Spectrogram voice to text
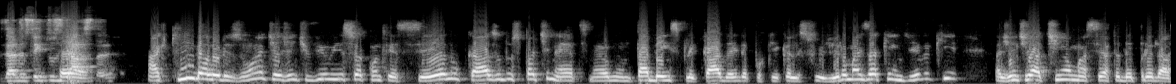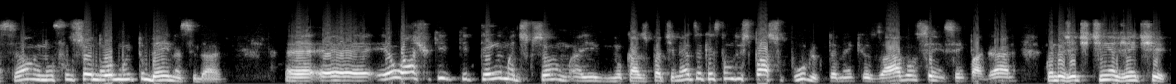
apesar de eu ser entusiasta. É. Né? Aqui em Belo Horizonte, a gente viu isso acontecer no caso dos patinetes. Né? Não está bem explicado ainda por que, que eles fugiram, mas há quem diga que a gente já tinha uma certa depredação e não funcionou muito bem na cidade. É, é, eu acho que, que, tem uma discussão aí, no caso dos patinetes, a questão do espaço público também, que usavam sem, sem pagar. Né? Quando a gente tinha gente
